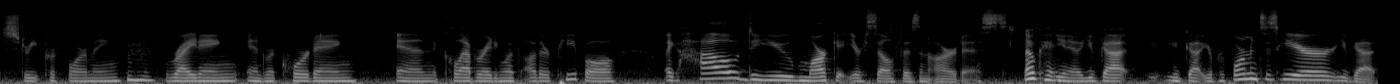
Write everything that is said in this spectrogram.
street performing, Mhm. writing and recording and collaborating with other people, like how do you market yourself as an artist? Okay. You know, you've got you've got your performances here, you've got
